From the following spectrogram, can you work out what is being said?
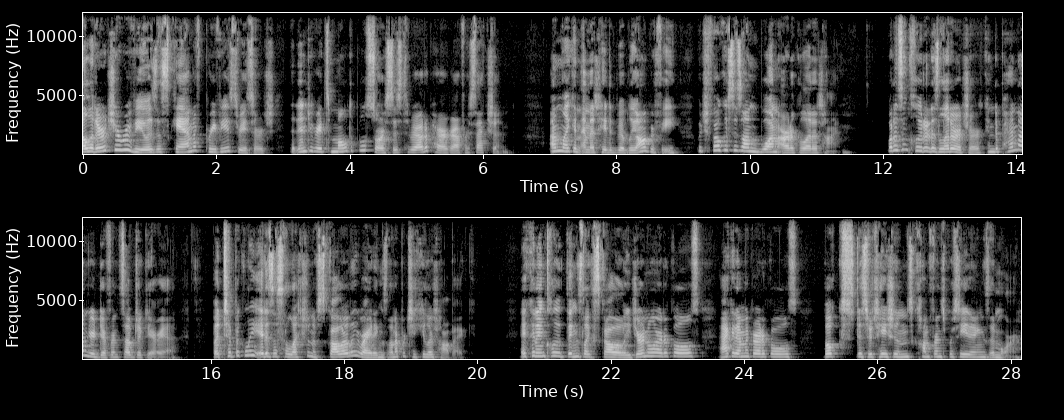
A literature review is a scan of previous research that integrates multiple sources throughout a paragraph or section, unlike an annotated bibliography, which focuses on one article at a time. What is included as literature can depend on your different subject area, but typically it is a selection of scholarly writings on a particular topic. It can include things like scholarly journal articles, academic articles, books, dissertations, conference proceedings, and more.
